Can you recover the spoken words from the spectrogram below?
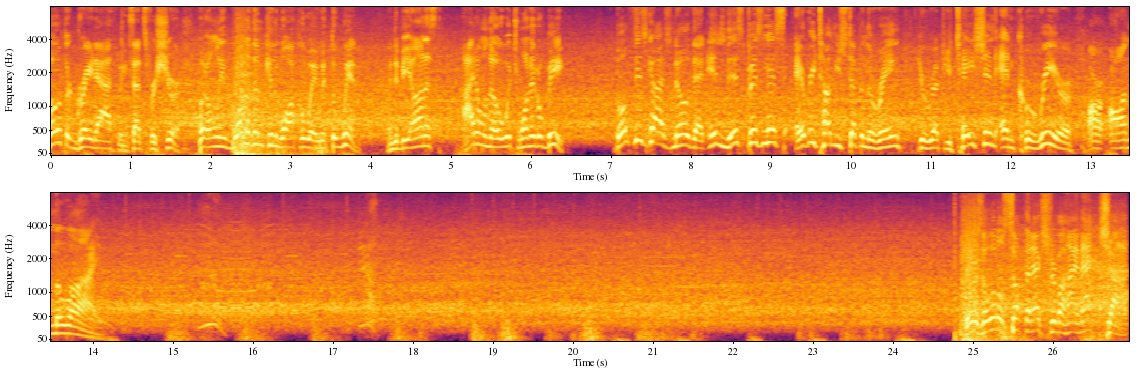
Both are great athletes, that's for sure, but only one of them can walk away with the win. And to be honest, I don't know which one it'll be. Both these guys know that in this business, every time you step in the ring, your reputation and career are on the line. There was a little something extra behind that chop.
